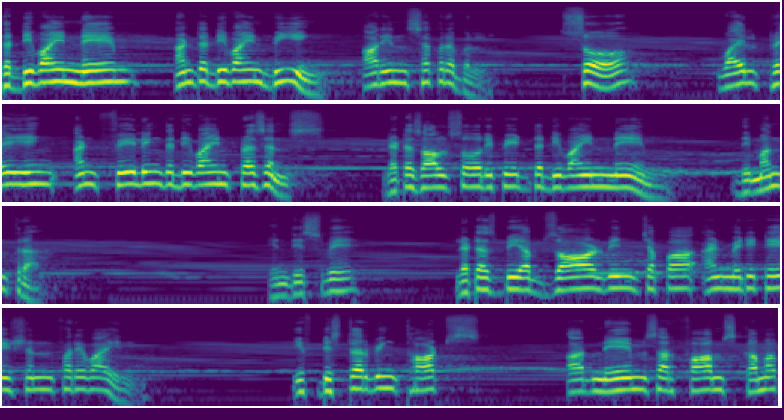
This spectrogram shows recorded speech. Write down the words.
The divine name and the divine being are inseparable. So, while praying and feeling the divine presence, let us also repeat the divine name, the mantra. In this way, let us be absorbed in japa and meditation for a while. If disturbing thoughts or names or forms come up,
